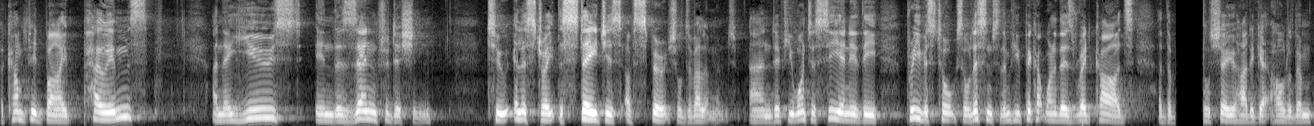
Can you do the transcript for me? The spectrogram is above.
accompanied by poems, and they're used in the Zen tradition to illustrate the stages of spiritual development. And if you want to see any of the previous talks or listen to them, if you pick up one of those red cards at the back, it'll show you how to get hold of them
